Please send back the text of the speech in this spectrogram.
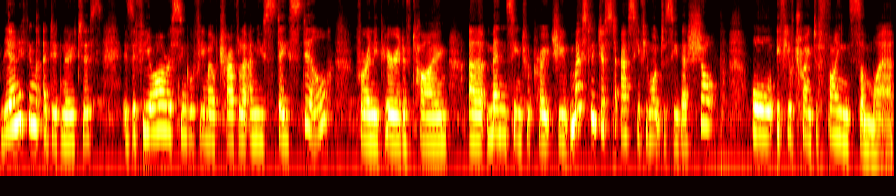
The only thing that I did notice is if you are a single female traveller and you stay still for any period of time, uh, men seem to approach you mostly just to ask if you want to see their shop or if you're trying to find somewhere.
